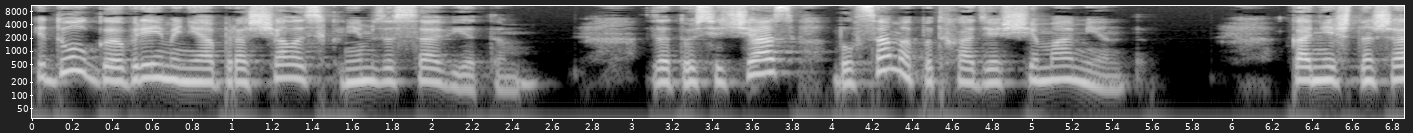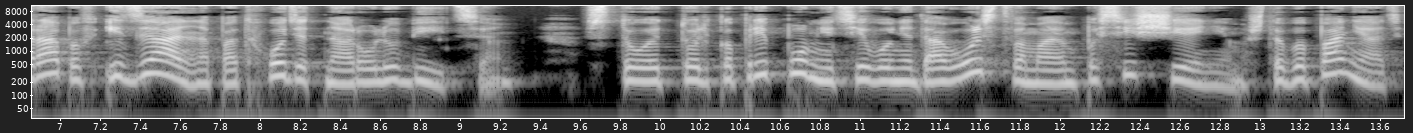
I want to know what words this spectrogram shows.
и долгое время не обращалась к ним за советом. Зато сейчас был самый подходящий момент. Конечно, Шарапов идеально подходит на роль убийцы – Стоит только припомнить его недовольство моим посещением, чтобы понять,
